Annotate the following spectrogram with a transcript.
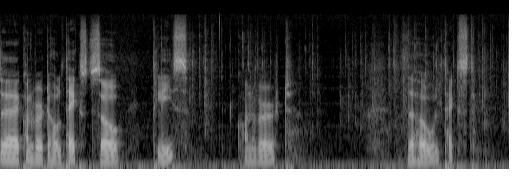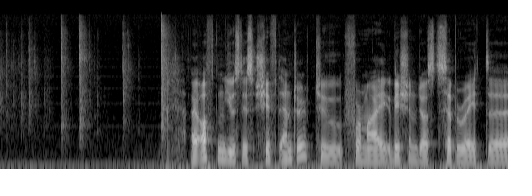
uh, convert the whole text, so please convert the whole text. I often use this shift enter to for my vision just separate uh,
